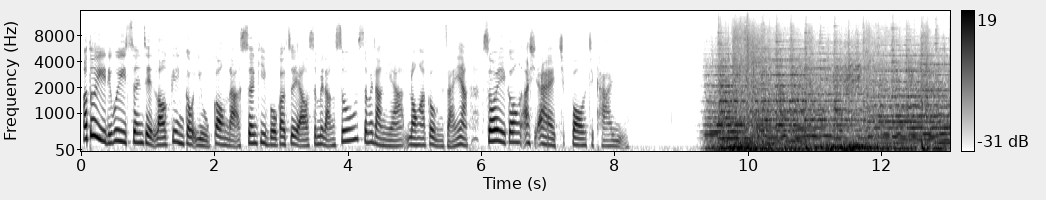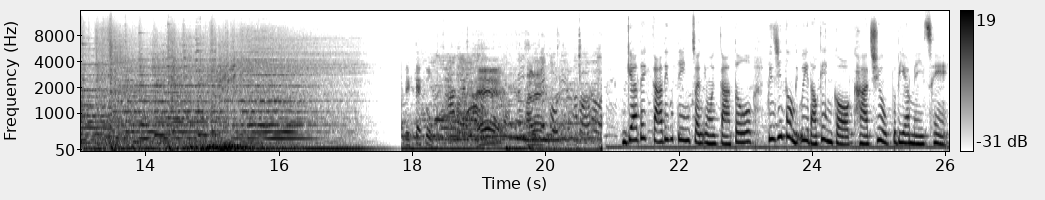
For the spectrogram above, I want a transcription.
啊，对于立委选择刘建国有讲啦，选举无到最后，什么人输，什么人赢，拢啊个毋知影，所以讲还是爱一步一卡赢。家的加六丁专用的加刀，并且当地味道更高，卡手不离眉青。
